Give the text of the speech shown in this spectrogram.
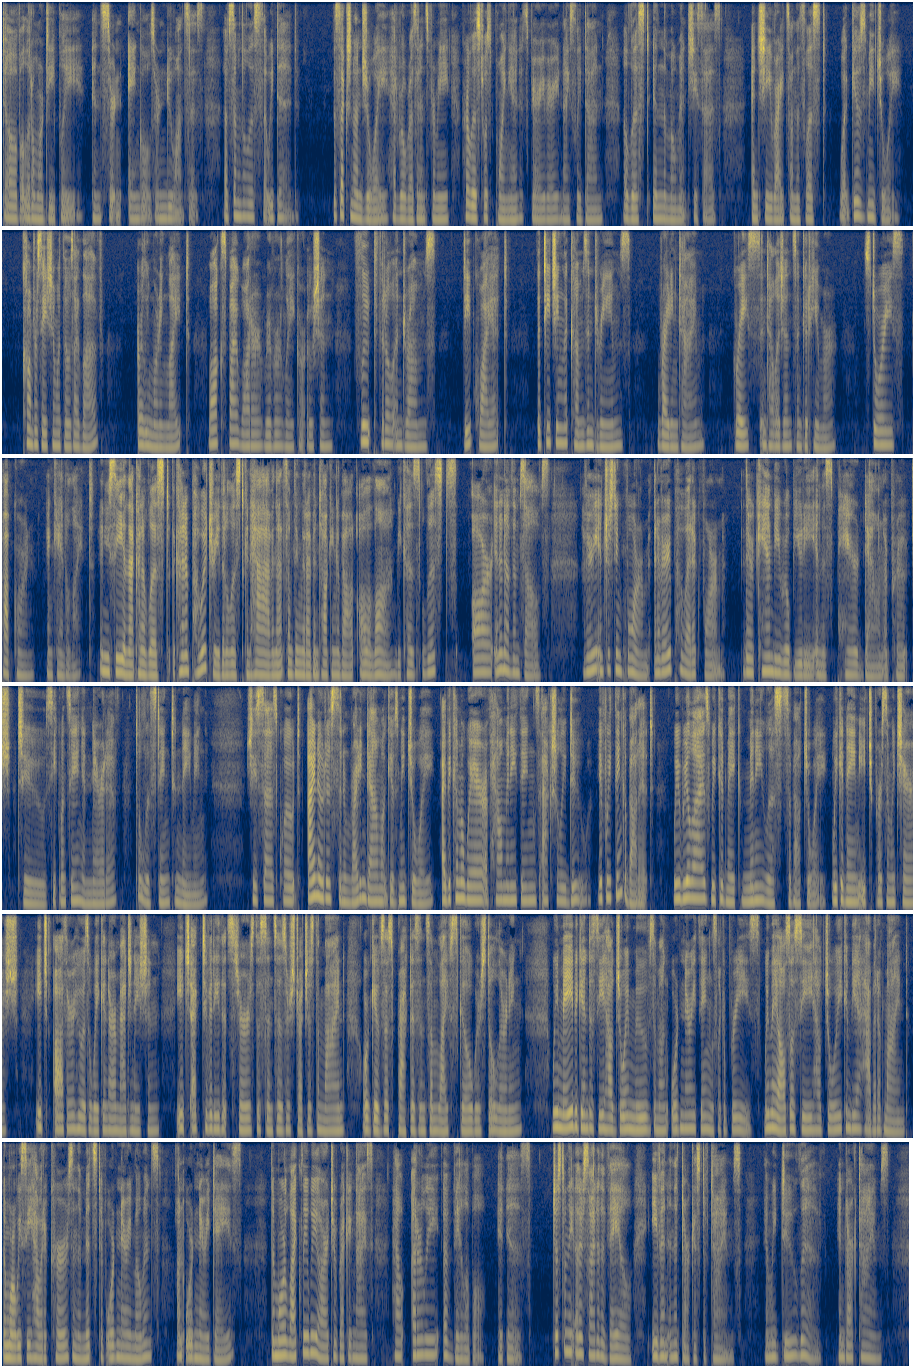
delve a little more deeply in certain angles or nuances of some of the lists that we did. The section on joy had real resonance for me. Her list was poignant. It's very, very nicely done. A list in the moment, she says. And she writes on this list what gives me joy conversation with those I love, early morning light, walks by water, river, lake, or ocean, flute, fiddle, and drums, deep quiet, the teaching that comes in dreams, writing time, grace, intelligence, and good humor, stories, popcorn, and candlelight. And you see in that kind of list the kind of poetry that a list can have. And that's something that I've been talking about all along because lists are, in and of themselves, a very interesting form and a very poetic form. There can be real beauty in this pared down approach to sequencing and narrative, to listing, to naming. She says, quote, I notice that in writing down what gives me joy, I become aware of how many things actually do. If we think about it, we realize we could make many lists about joy. We could name each person we cherish, each author who has awakened our imagination, each activity that stirs the senses or stretches the mind or gives us practice in some life skill we're still learning. We may begin to see how joy moves among ordinary things like a breeze. We may also see how joy can be a habit of mind. The more we see how it occurs in the midst of ordinary moments on ordinary days, the more likely we are to recognize how utterly available it is. Just on the other side of the veil, even in the darkest of times. And we do live in dark times.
